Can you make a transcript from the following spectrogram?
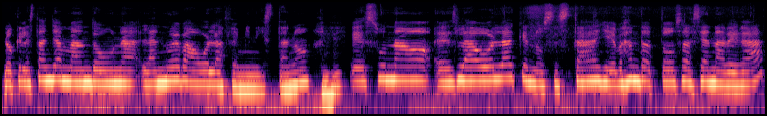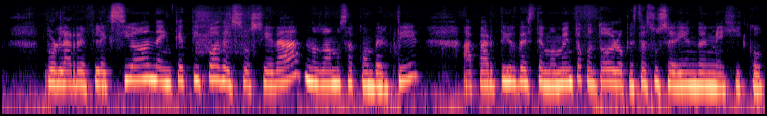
lo que le están llamando una la nueva ola feminista, ¿no? Es una es la ola que nos está llevando a todos hacia navegar por la reflexión de en qué tipo de sociedad nos vamos a convertir a partir de este momento con todo lo que está sucediendo en México.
